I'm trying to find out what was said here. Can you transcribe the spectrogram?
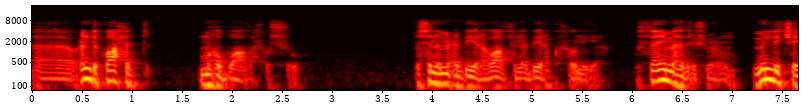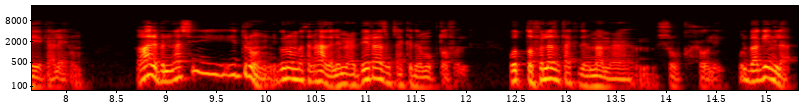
آه وعندك واحد ما هو بواضح وش هو. بس إنه مع بيرة واضح إنه بيرة كحولية. والثاني ما أدري إيش معهم. من اللي تشيك عليهم؟ غالب الناس يدرون. يقولون مثلا هذا اللي مع بيرة لازم تاكد إنه مو بطفل. والطفل لازم تاكد إنه ما معه مشروب كحولي. والباقيين لا.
